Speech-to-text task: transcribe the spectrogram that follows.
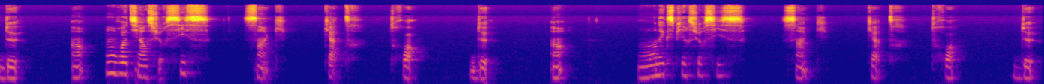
2, 1. On retient sur 6, 5, 4, 3, 2, 1. On expire sur 6, 5, 4, 3, 2,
